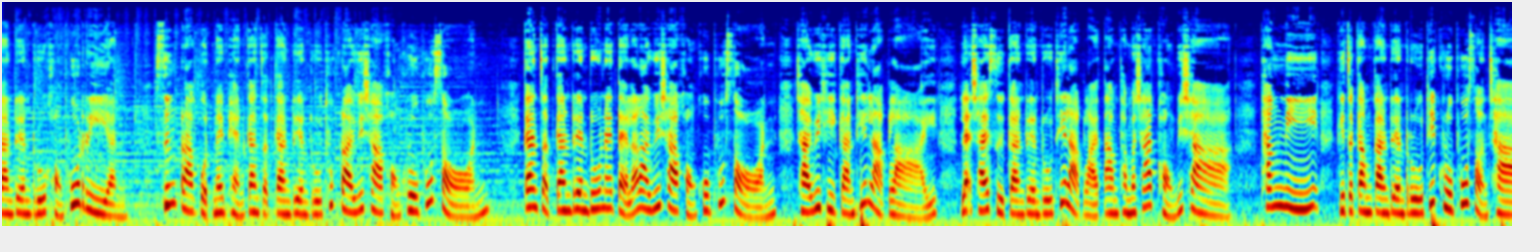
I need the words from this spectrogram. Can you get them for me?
การเรียนรู้ของผู้เรียน ซึ่งปรากฏในแผนการจัดการเรียนรู้ทุกรายวิชาของครูผู้สอน การจัดการเรียนรู้ในแต่ละรายวิชาของครูผู้สอน ใช้วิธีการที่หลากหลาย และใช้สื่อการเรียนรู้ที่หลากหลายตามธรรมชาติของวิชา ทั้งนี้กิจกรรมการเรียนรู้ที่ครูผู้สอนใช้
